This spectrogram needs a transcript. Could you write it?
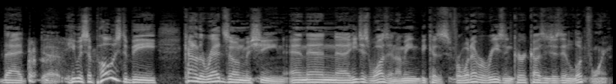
that uh, he was supposed to be kind of the red zone machine, and then uh, he just wasn't. I mean, because for whatever reason, Kirk Cousins just didn't look for him,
